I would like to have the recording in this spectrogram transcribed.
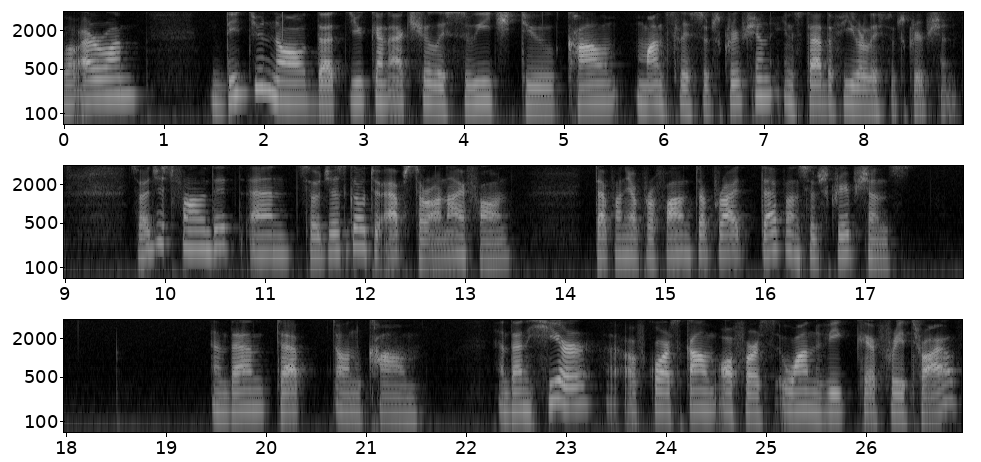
Hello everyone. Did you know that you can actually switch to Calm monthly subscription instead of yearly subscription? So I just found it and so just go to App Store on iPhone, tap on your profile on top right, tap on subscriptions and then tap on Calm. And then here, of course, Calm offers one week uh, free trial,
